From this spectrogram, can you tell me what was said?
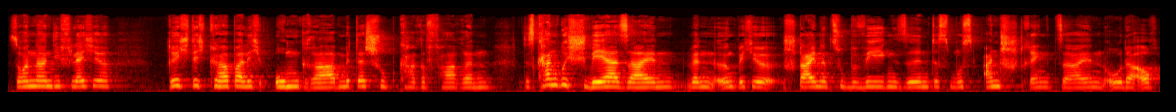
sondern die Fläche richtig körperlich umgraben, mit der Schubkarre fahren. Das kann ruhig schwer sein, wenn irgendwelche Steine zu bewegen sind. Das muss anstrengend sein oder auch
